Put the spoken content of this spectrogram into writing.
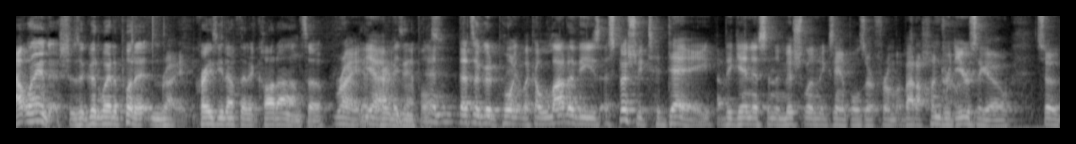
outlandish is a good way to put it and right. crazy enough that it caught on so right yeah, yeah. Great examples and, and, that's a good point like a lot of these especially today the guinness and the michelin examples are from about 100 years ago so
